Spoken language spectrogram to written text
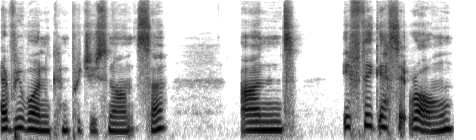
everyone can produce an answer and if they get it wrong,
